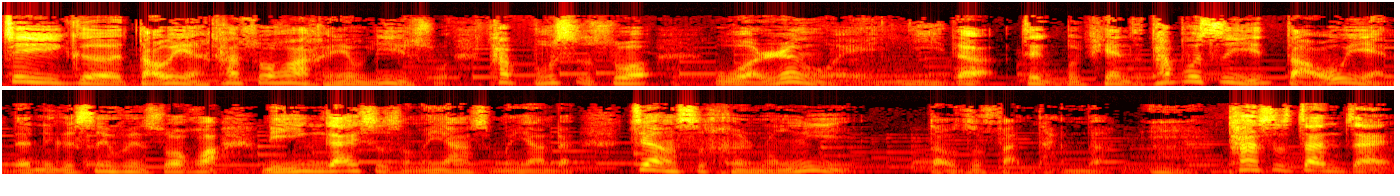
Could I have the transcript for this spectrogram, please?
这个导演他说话很有艺术，他不是说我认为你的这部片子，他不是以导演的那个身份说话，你应该是什么样什么样的，这样是很容易导致反弹的。嗯，他是站在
